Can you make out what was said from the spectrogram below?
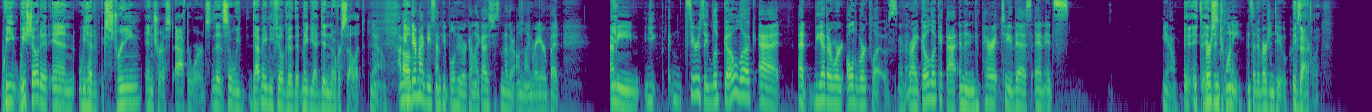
we we showed it and we had extreme interest afterwards. That, so we that made me feel good that maybe I didn't oversell it. No. I mean, um, there might be some people who are kind of like, oh, it's just another online rater. But I mean, you seriously look, go look at at the other work, old workflows, right? Go look at that and then compare it to this, and it's you know It- it- version it's- twenty instead of version two. exactly.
